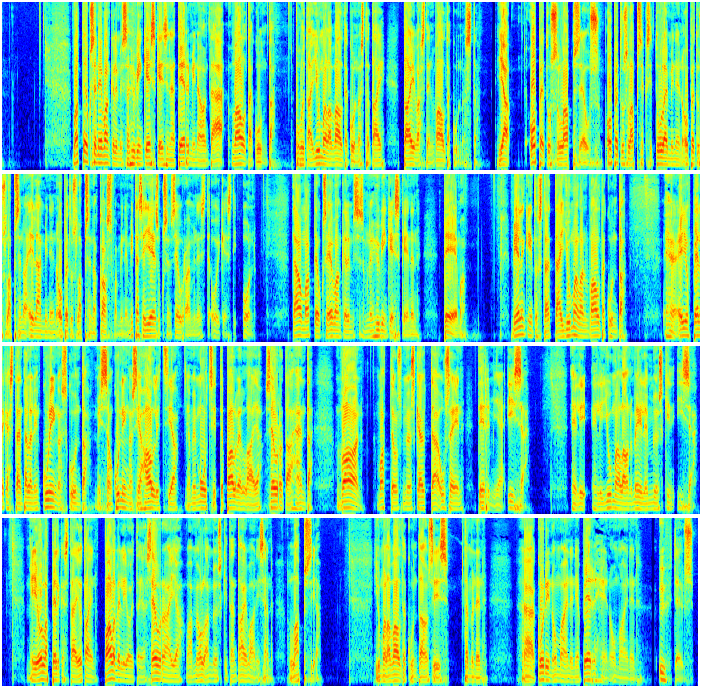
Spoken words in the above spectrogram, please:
Matteuksen evankeliumissa hyvin keskeisenä terminä on tämä valtakunta. Puhutaan Jumalan valtakunnasta tai taivasten valtakunnasta. Ja opetuslapseus, opetuslapseksi tuleminen, opetuslapsena eläminen, opetuslapsena kasvaminen. Mitä se Jeesuksen seuraaminen sitten oikeasti on? Tämä on Matteuksen evankeliumissa semmoinen hyvin keskeinen teema. Mielenkiintoista, että tämä Jumalan valtakunta ei ole pelkästään tällainen kuningaskunta, missä on kuningas ja hallitsija ja me muut sitten palvellaan ja seurataan häntä, vaan Matteus myös käyttää usein termiä isä. Eli, eli Jumala on meille myöskin isä. Me ei olla pelkästään jotain palvelijoita ja seuraajia, vaan me ollaan myöskin tämän taivaan isän lapsia. Jumalan valtakunta on siis tämmöinen kodinomainen ja perheenomainen yhteys.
